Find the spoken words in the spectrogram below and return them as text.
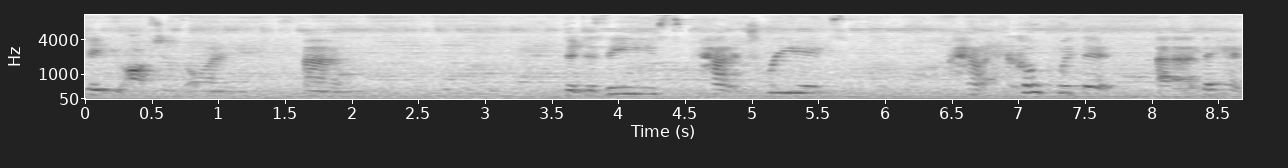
gave you options on um, the disease, how to treat it, how to cope with it. Uh, they had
